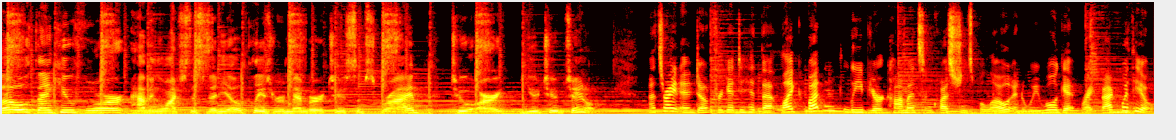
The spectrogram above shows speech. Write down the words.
Hello, thank you for having watched this video. Please remember to subscribe to our YouTube channel. That's right. And don't forget to hit that like button, leave your comments and questions below, and we will get right back with you.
